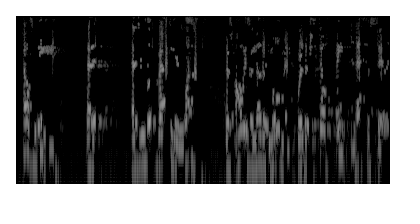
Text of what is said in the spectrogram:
It tells me that it, as you look back in your life, there's always another moment where there's still faith necessary.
